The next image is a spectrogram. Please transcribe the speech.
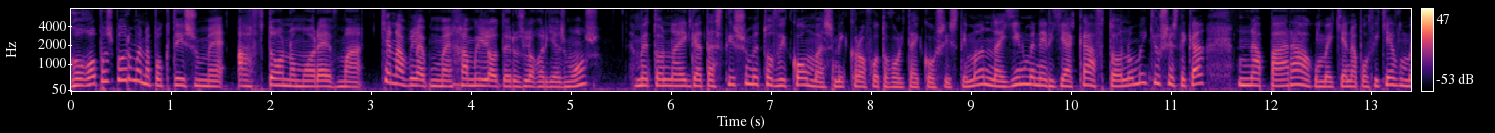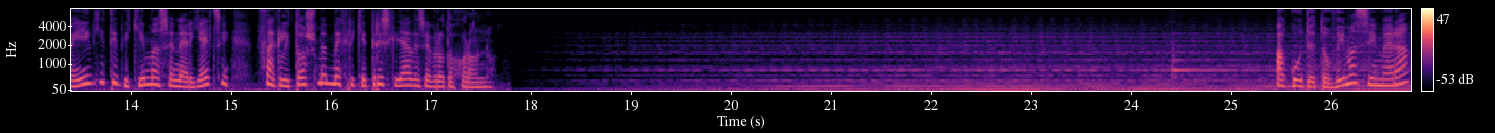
Γογό, πώς μπορούμε να αποκτήσουμε αυτόνομο ρεύμα και να βλέπουμε χαμηλότερους λογαριασμούς; με το να εγκαταστήσουμε το δικό μας μικρό φωτοβολταϊκό σύστημα, να γίνουμε ενεργειακά αυτόνομοι και ουσιαστικά να παράγουμε και να αποθηκεύουμε οι ίδιοι τη δική μας ενέργεια. Έτσι θα γλιτώσουμε μέχρι και 3.000 ευρώ το χρόνο. Ακούτε το βήμα σήμερα.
